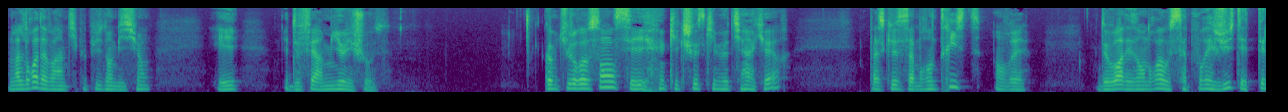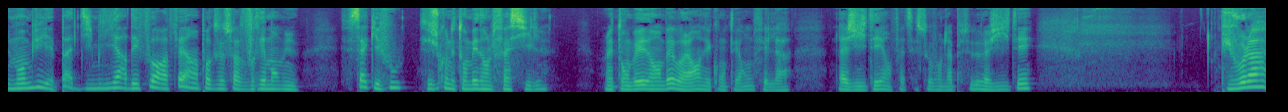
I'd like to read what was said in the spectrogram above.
On a le droit d'avoir un petit peu plus d'ambition et, de faire mieux les choses. Comme tu le ressens, c'est quelque chose qui me tient à cœur parce que ça me rend triste en vrai de voir des endroits où ça pourrait juste être tellement mieux. Il n'y a pas 10 milliards d'efforts à faire hein, pour que ce soit vraiment mieux. C'est ça qui est fou. C'est juste qu'on est tombé dans le facile. On est tombé dans, ben voilà, on est content, on fait de la, l'agilité, en fait, c'est souvent de la pseudo-agilité. Puis voilà,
